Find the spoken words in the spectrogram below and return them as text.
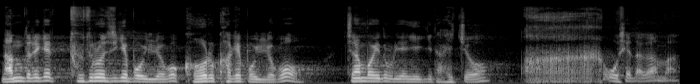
남들에게 두드러지게 보이려고 거룩하게 보이려고 지난번에도 우리가 얘기 다 했죠. 다 옷에다가 막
